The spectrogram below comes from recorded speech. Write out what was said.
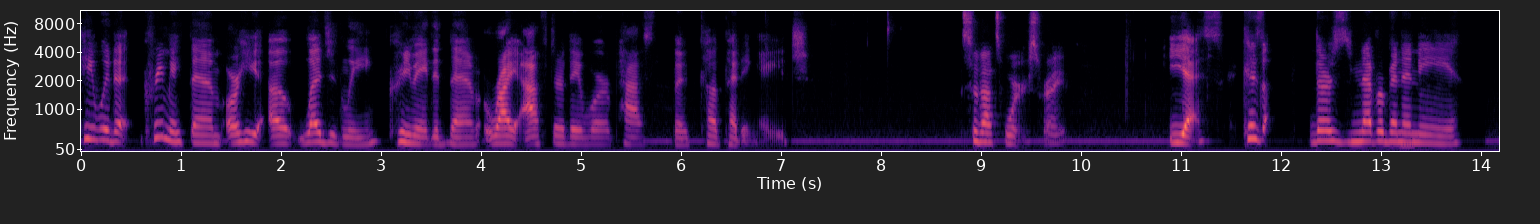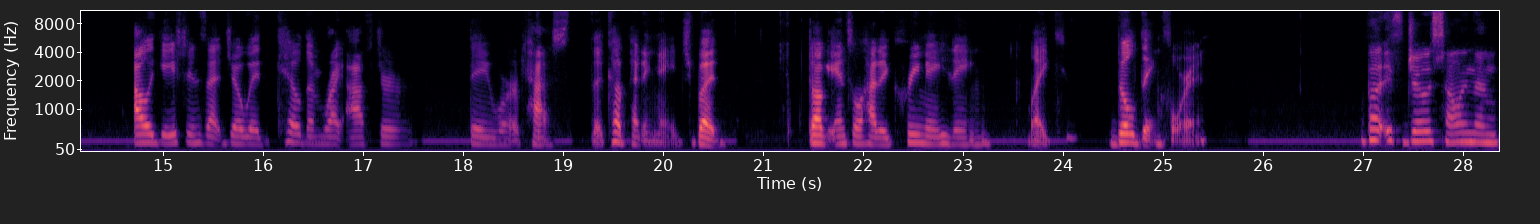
he would cremate them or he allegedly cremated them right after they were past the cub petting age. So that's worse, right? Yes, because there's never been any allegations that Joe would kill them right after they were past the cub petting age, but Doc Antle had a cremating like building for it. But if Joe is selling them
